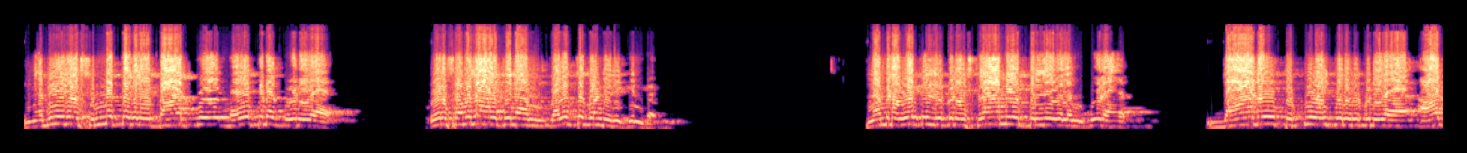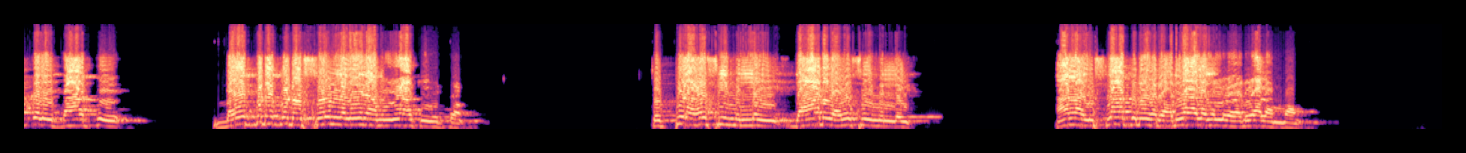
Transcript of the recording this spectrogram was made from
நபியுடைய சுண்ணத்துகளை பார்த்து பயப்படக்கூடிய ஒரு சமுதாயத்தை நாம் வளர்த்துக் கொண்டிருக்கின்றோம். நம்முடைய வீட்டில் இருக்கக்கூடிய இஸ்லாமிய பிள்ளைகளும் கூட தாடி தொப்பி வைத்திருக்கக்கூடிய ஆட்களை பார்த்து பயப்படக்கூடிய சூழ்நிலையை நாம் உருவாக்கிவிட்டோம். தொப்பி அவசியம் இல்லை தாடி அவசியம் இல்லை ஆனால் இஸ்லாத்துடைய ஒரு அடையாளங்கள் ஒரு அடையாளம் தான்.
